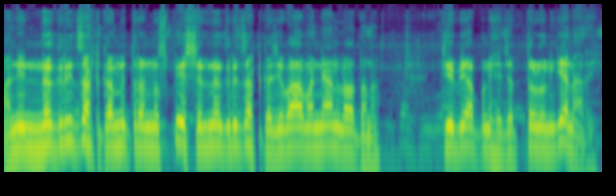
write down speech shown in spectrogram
आणि नगरी झटका मित्रांनो स्पेशल नगरी झटका जे बाबांनी आणला होता ना ते बी आपण ह्याच्यात तळून घेणार आहे.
